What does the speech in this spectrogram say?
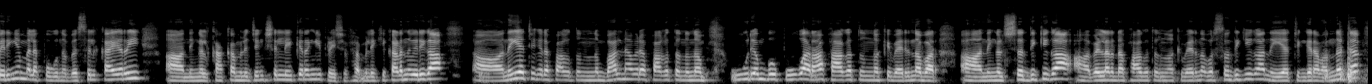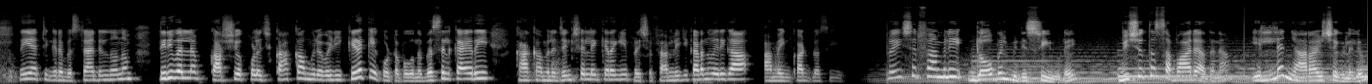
പെരിങ്ങമല പോകുന്ന ബസ്സിൽ കയറി നിങ്ങൾ കാക്കാമൂല ജംഗ്ഷനിലേക്ക് ഇറങ്ങി പ്രേഷർ ഫാമിലിക്ക് കടന്നു വരിക. നെയ്യാറ്റിങ്ങര ഭാഗത്തു നിന്നും ബാലനാവര ഭാഗത്തു നിന്നും ഊരമ്പ് പൂവാറ ഭാഗത്തു നിന്നൊക്കെ വരുന്നവർ നിങ്ങൾ ശ്രദ്ധിക്കുക. വെള്ളറുടെ ഭാഗത്തു നിന്നൊക്കെ വരുന്നവർ ശ്രദ്ധിക്കുക. നെയ്യാറ്റിങ്കര വന്നിട്ട് നെയ്യാറ്റിങ്കര ബസ് സ്റ്റാൻഡിൽ നിന്നും തിരുവല്ലം കാർഷിക കോളേജ് കാക്കാമൂല വഴി കിഴക്കേക്കോട്ട് പോകുന്ന ബസ്സിൽ കയറി കാക്കാമല ജംഗ്ഷനിലേക്ക് ഇറങ്ങി പ്രേഷർ ഫാമിലിക്ക് കടന്നു വരിക. ഗോഡ് ബ്ലസ് യു പ്രേഷർ ഫാമിലി ഗ്ലോബൽ മിനിസ്ട്രിയുടെ വിശുദ്ധ സഭാരാധന എല്ലാ ഞായറാഴ്ചകളിലും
